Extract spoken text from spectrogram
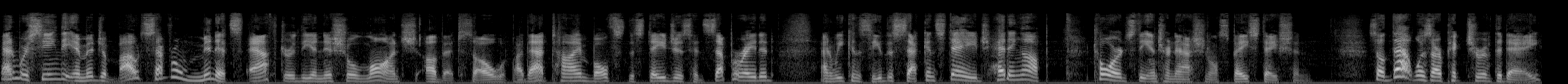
And we're seeing the image about several minutes after the initial launch of it. So by that time, both the stages had separated and we can see the second stage heading up towards the International Space Station. So that was our picture of the day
